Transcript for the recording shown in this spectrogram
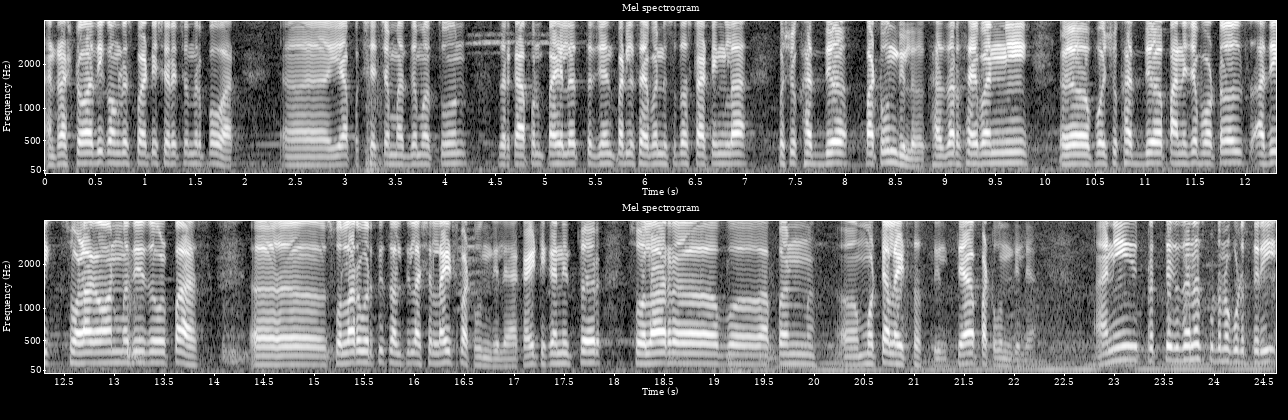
आणि राष्ट्रवादी काँग्रेस पार्टी शरदचंद्र पवार या पक्षाच्या माध्यमातून जर का आपण पाहिलं तर जयंत पाटील साहेबांनी सुद्धा स्टार्टिंगला पशुखाद्य पाठवून दिलं. खासदार साहेबांनी पशुखाद्य पाण्याच्या बॉटल्स अधिक सोळा गावांमध्ये जवळपास सोलारवरती चालतील अशा लाईट्स पाठवून दिल्या. काही ठिकाणी तर सोलार व आपण मोठ्या लाईट्स असतील त्या पाठवून दिल्या. आणि प्रत्येकजणच कुठं ना कुठंतरी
